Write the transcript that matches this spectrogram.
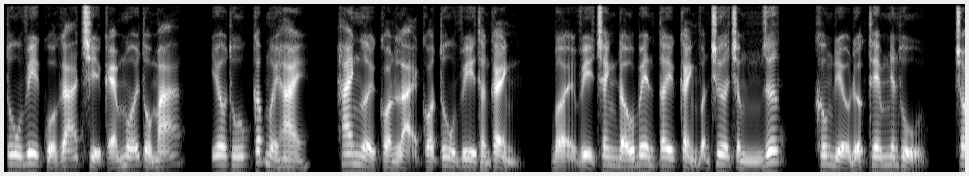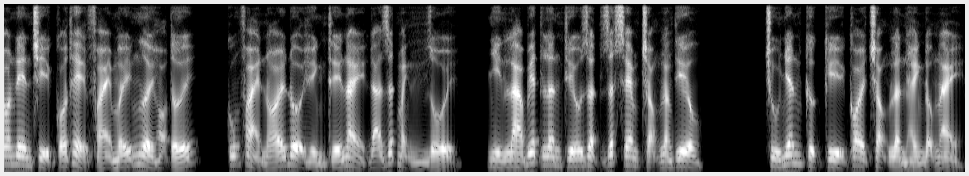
Tu vi của gã chỉ kém mỗi tổ mã, yêu thú cấp 12, hai người còn lại có tu vi thần cảnh, bởi vì tranh đấu bên Tây cảnh vẫn chưa chấm dứt, không điều được thêm nhân thủ, cho nên chỉ có thể phái mấy người họ tới, cũng phải nói đội hình thế này đã rất mạnh rồi, nhìn là biết lân thiếu giật rất xem trọng lăng tiêu. Chủ nhân cực kỳ coi trọng lần hành động này.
